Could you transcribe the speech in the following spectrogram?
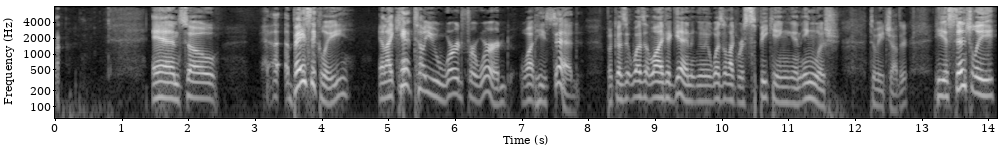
and so uh, basically, and I can't tell you word for word what he said because it wasn't like, again, it wasn't like we're speaking in English to each other. He essentially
